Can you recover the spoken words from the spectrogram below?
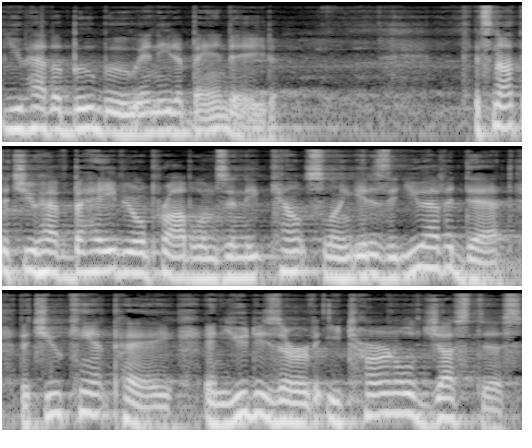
you have a boo boo and need a band aid. It's not that you have behavioral problems and need counseling. It is that you have a debt that you can't pay and you deserve eternal justice.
